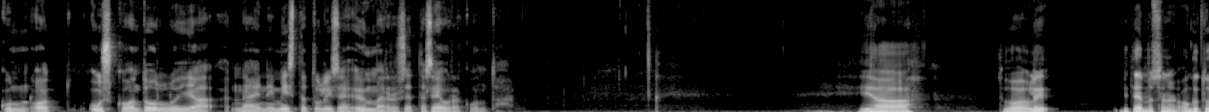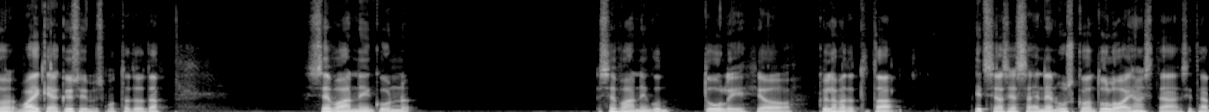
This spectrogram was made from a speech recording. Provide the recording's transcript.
kun oot uskoon tullut ja näin, niin mistä tuli se ymmärrys, että seurakuntaan? Jaa, tuo oli, miten mä sanon, onko tuo vaikea kysymys, mutta tuota, se vaan niin kuin, se vaan niin kuin tuli, joo. Kyllä mä tota, itse asiassa ennen uskoon tuloa ihan sitä, sitä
